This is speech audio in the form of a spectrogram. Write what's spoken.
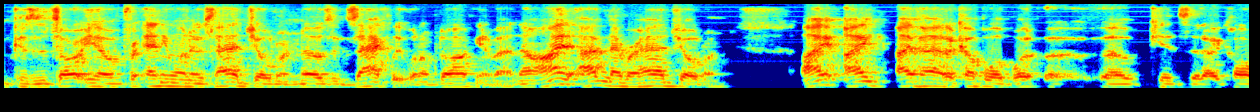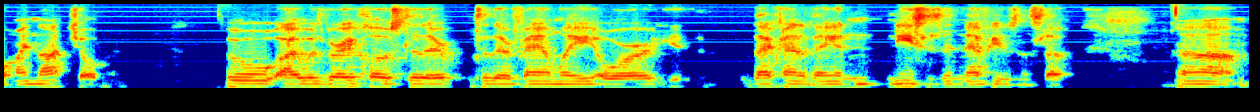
because it's all you know for anyone who's had children knows exactly what I'm talking about. Now I I've never had children. I, I I've had a couple of uh, uh, kids that I call my not children, who I was very close to their to their family or that kind of thing, and nieces and nephews and stuff. Um,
